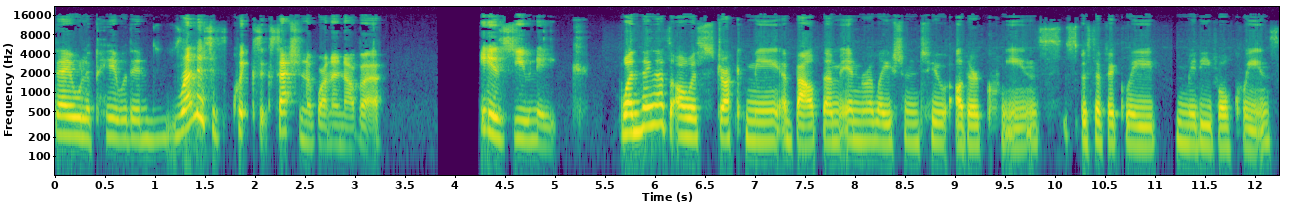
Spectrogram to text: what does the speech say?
they all appear within relative quick succession of one another is unique. One thing that's always struck me about them in relation to other queens, specifically medieval queens,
